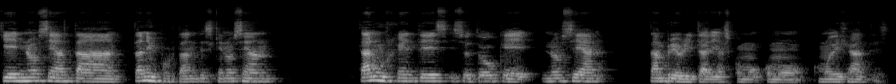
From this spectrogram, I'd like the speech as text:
que no sean tan, tan importantes, que no sean tan urgentes y sobre todo que no sean tan prioritarias como, como, como dije antes.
